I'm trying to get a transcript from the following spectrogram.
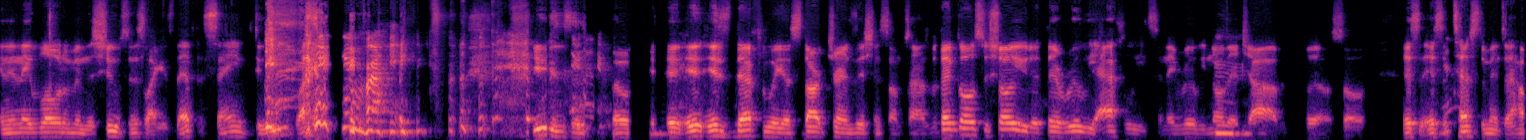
and then they load them in the chutes, and it's like, is that the same dude? Like, right. Jesus. So it, it, it's definitely a stark transition sometimes, but that goes to show you that they're really athletes and they really know their Mhm. job as well. So it's it's a testament to how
